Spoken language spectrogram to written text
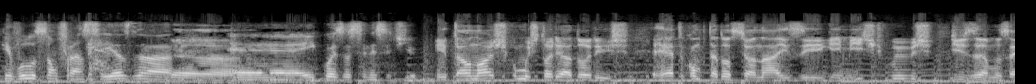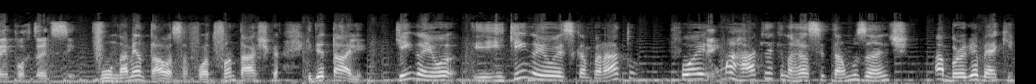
Revolução Francesa Ah, é, e coisas assim desse tipo. Então nós, como historiadores retrocomputacionais e gameísticos, dizemos é importante sim. fundamental essa foto fantástica. E detalhe, quem ganhou e, e quem ganhou esse campeonato foi uma hacker que nós já citamos antes, a Burger Beck.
